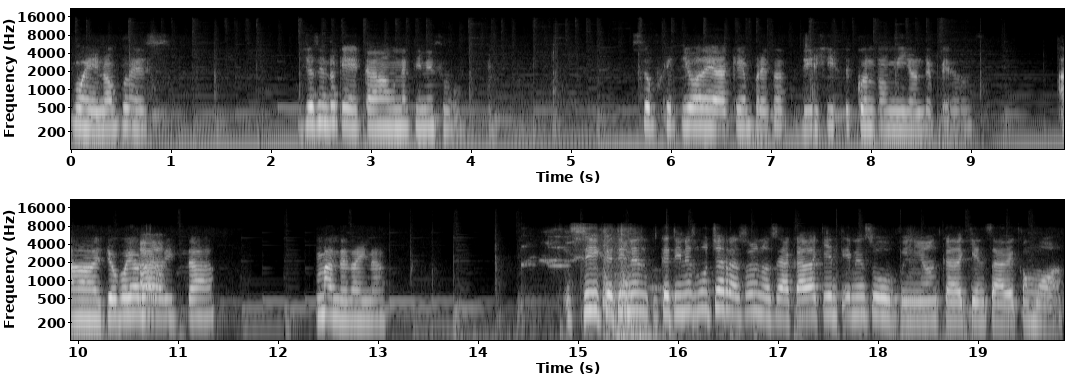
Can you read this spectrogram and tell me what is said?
Bueno, pues yo siento que cada una tiene su, su objetivo de a qué empresa dirigirse con un millón de pesos. Ah, yo voy a hablar Ah. ahorita. Mande, Daina. Sí, que, tienen, que tienes mucha razón, o sea, cada quien tiene su opinión, cada quien sabe cómo a,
